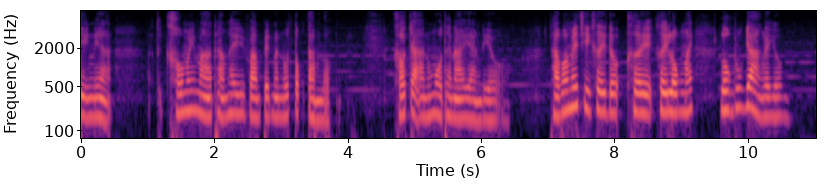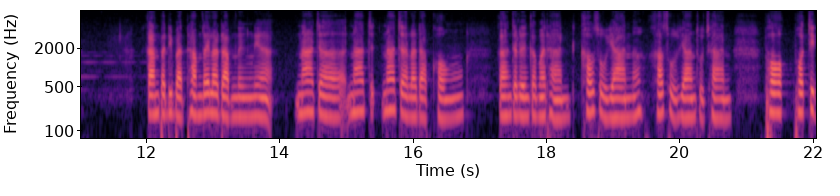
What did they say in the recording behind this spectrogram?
ริง ๆ เนี่ยเขาไม่มาทำให้ความเป็นมนุษย์ตกต่ำหรอก เขาจะอนุโมทนาอย่างเดียว ถามว่าแม่ชีเคยเคยเคยลงไหม ลงทุกอย่างเลยโยม การปฏิบัติธรรมได้ระดับหนึ่งเนี่ย น่าจะน่าจะน่าจะระดับของการเจริญกรรมฐานเข้าสู่ญาณเนอะเข้าสู่ญาณสู่ฌานพอพอจิต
